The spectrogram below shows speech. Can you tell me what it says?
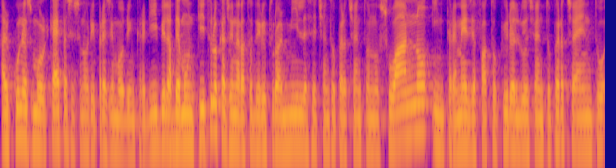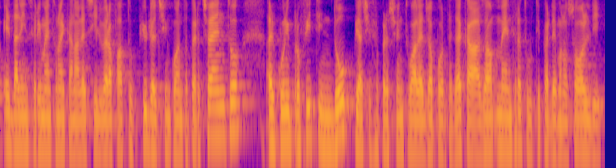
alcune small cap si sono riprese in modo incredibile, abbiamo un titolo che ha generato addirittura il 1600% anno su anno, in tre mesi ha fatto più del 200% e dall'inserimento nel canale silver ha fatto più del 50%, alcuni profitti in doppia cifra percentuale già portati a casa, mentre tutti perdevano soldi.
